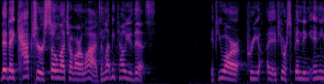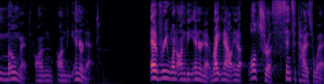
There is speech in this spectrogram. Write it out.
that they capture so much of our lives. And let me tell you this if you are, pre, if you are spending any moment on, on the internet, everyone on the internet right now, in an ultra sensitized way,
